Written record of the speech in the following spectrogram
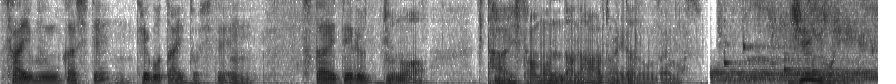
細分化して手応えとしてん。伝えてるっていうのは大したもんだなと思った。ありがとうございます。J-Way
